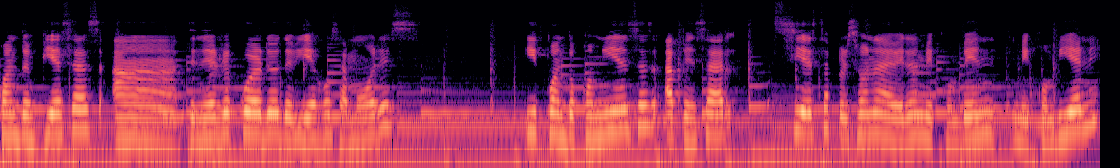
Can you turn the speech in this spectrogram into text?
cuando empiezas a tener recuerdos de viejos amores y cuando comienzas a pensar si esta persona de veras me, conviene,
